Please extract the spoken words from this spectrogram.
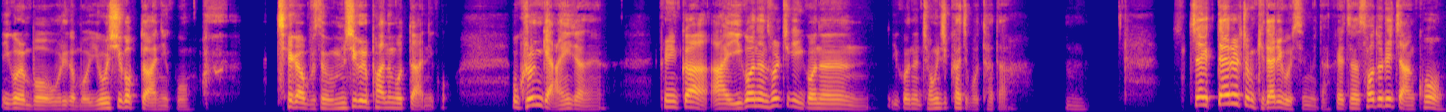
이걸 뭐 우리가 뭐 요식업도 아니고 제가 무슨 음식을 파는 것도 아니고 뭐 그런 게 아니잖아요. 그러니까 아 이거는 솔직히 이거는 이거는 정직하지 못하다. 음. 제 때를 좀 기다리고 있습니다. 그래서 서두르지 않고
